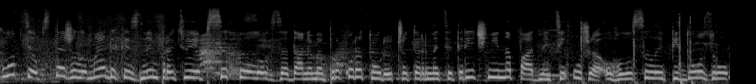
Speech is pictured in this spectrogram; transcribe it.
Хлопця обстежили медики, з ним працює психолог. За даними прокуратури, 14-річній нападниці уже оголосили підозру.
